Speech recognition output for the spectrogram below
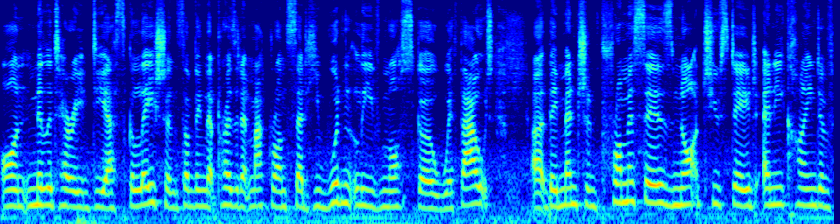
on military de escalation, something that President Macron said he wouldn't leave Moscow without. Uh, they mentioned promises not to stage any kind of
